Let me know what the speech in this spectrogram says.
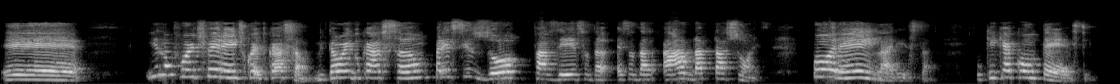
É, e não foi diferente com a educação. Então, a educação precisou fazer essas essa adaptações. Porém, Larissa, o que, que acontece?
